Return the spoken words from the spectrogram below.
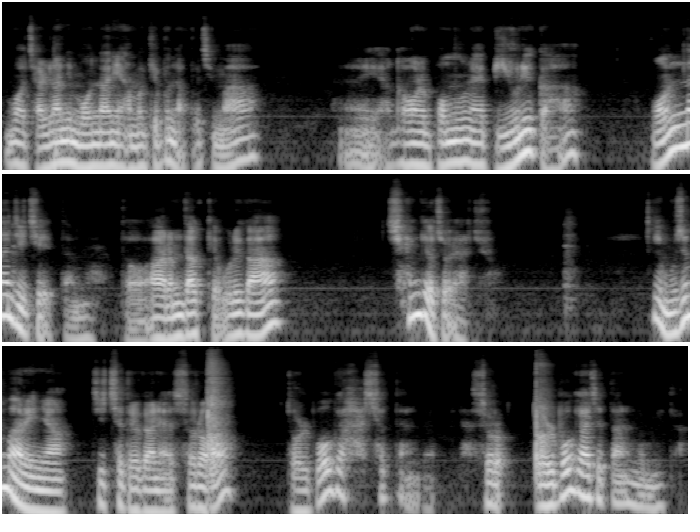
뭐 잘나니 못나니 하면 기분 나쁘지만 아까 오늘 본문에 비유니까 못난 지체 있다면 더 아름답게 우리가 챙겨줘야죠. 이게 무슨 말이냐? 지체들 간에 서로 돌보게 하셨다는 겁니다. 서로 돌보게 하셨다는 겁니다.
